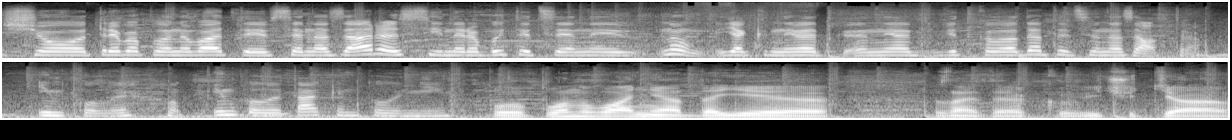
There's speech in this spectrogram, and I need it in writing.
що треба планувати все на зараз і не робити це не ну як не не відкладати це на завтра. Інколи. Інколи так, інколи ні. Планування дає, знаєте, як відчуття,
